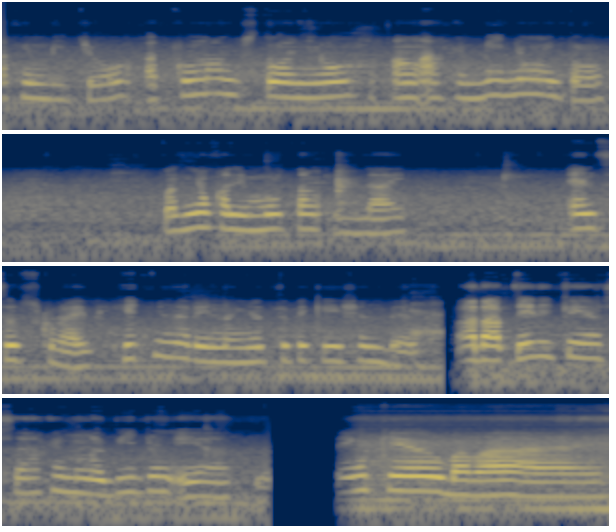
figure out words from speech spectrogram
aking video. At kung nagustuhan nyo ang aking video ito, huwag nyo kalimutang i-like and subscribe. Hit nyo na rin ang notification bell para updated kayo sa aking mga video i-upload. Thank you. Bye-bye.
